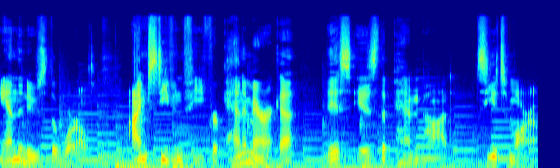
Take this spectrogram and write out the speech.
and the news of the world. I'm Stephen Fee for PEN America. This is the Pen Pod. See you tomorrow.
